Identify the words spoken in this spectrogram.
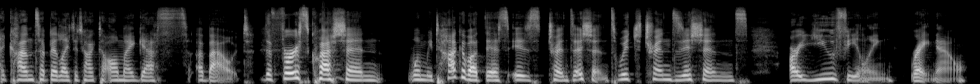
a concept I'd like to talk to all my guests about. The first question when we talk about this is transitions. Which transitions are you feeling right now?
